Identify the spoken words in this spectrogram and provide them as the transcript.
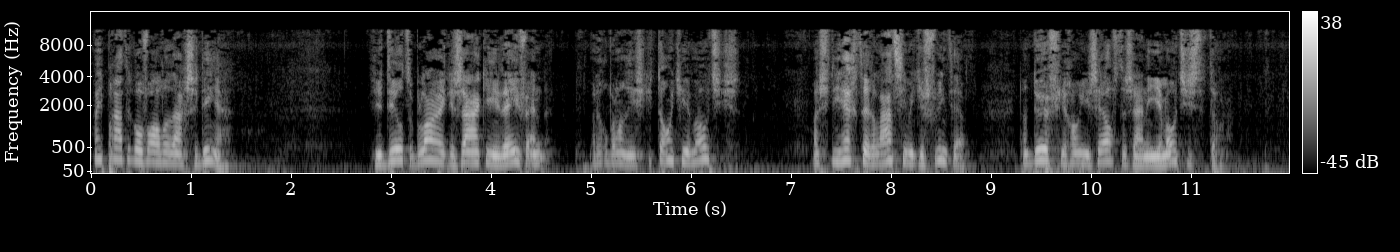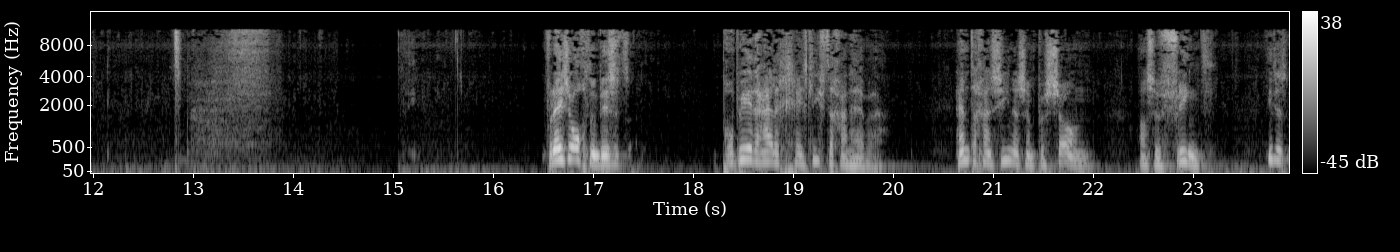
maar je praat ook over alledaagse dingen. Je deelt de belangrijke zaken in je leven en, wat ook belangrijk is, je toont je emoties. Als je die hechte relatie met je vriend hebt, dan durf je gewoon jezelf te zijn en je emoties te tonen. Voor deze ochtend is het, probeer de Heilige Geest lief te gaan hebben. Hem te gaan zien als een persoon, als een vriend. Niet, als,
